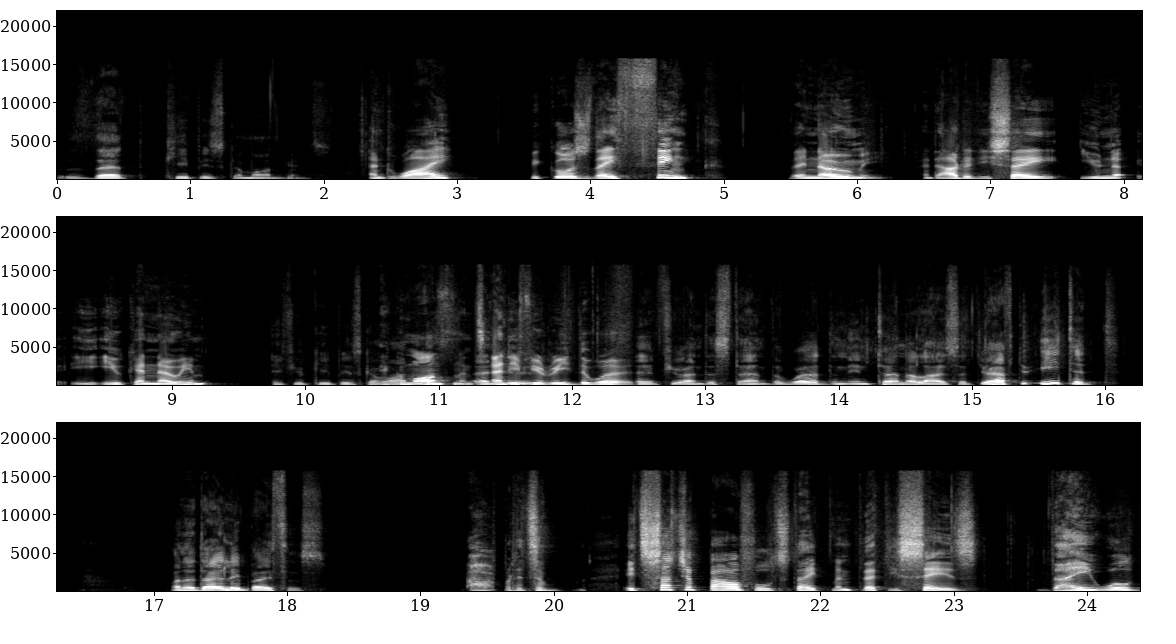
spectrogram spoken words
that keep his commandments. and why? Because they think they know me. And how did he say you, know, you can know him? If you keep his commandments, commandments. And, if you read the word. if you understand the word and internalize it, you have to eat it on a daily basis. Oh, but it's a it's such a powerful statement that he says they will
